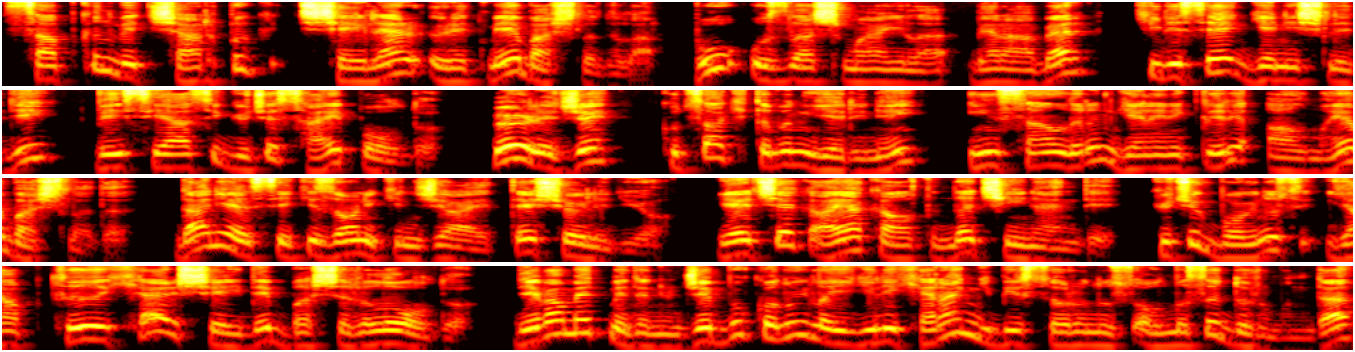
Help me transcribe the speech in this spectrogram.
sapkın ve çarpık şeyler öğretmeye başladılar. Bu uzlaşmayla beraber kilise genişledi ve siyasi güce sahip oldu. Böylece kutsal kitabın yerini insanların gelenekleri almaya başladı. Daniel 8-12. ayette şöyle diyor. Gerçek ayak altında çiğnendi. Küçük boynuz yaptığı her şeyde başarılı oldu. Devam etmeden önce bu konuyla ilgili herhangi bir sorunuz olması durumunda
